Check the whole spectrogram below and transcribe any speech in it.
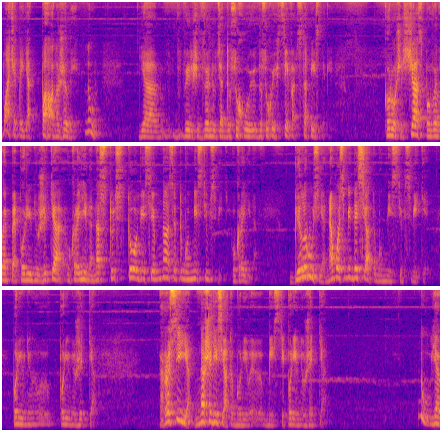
бачите, як погано жили. Ну, я вирішив звернутися до, сухої, до сухих цифр, статистики. Коротше, зараз по ВВП, по рівню життя Україна на 100 118 місці в світі. Україна. Білорусія на 80-му місці в світі по рівню, по рівню життя. Росія на 60 рів- місці по рівню життя. Ну, я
